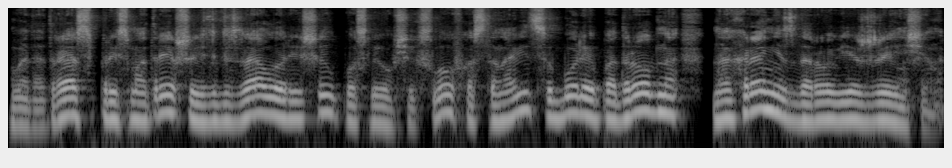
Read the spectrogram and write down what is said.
В этот раз, присмотревшись к залу, решил после общих слов остановиться более подробно на охране здоровья женщин.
